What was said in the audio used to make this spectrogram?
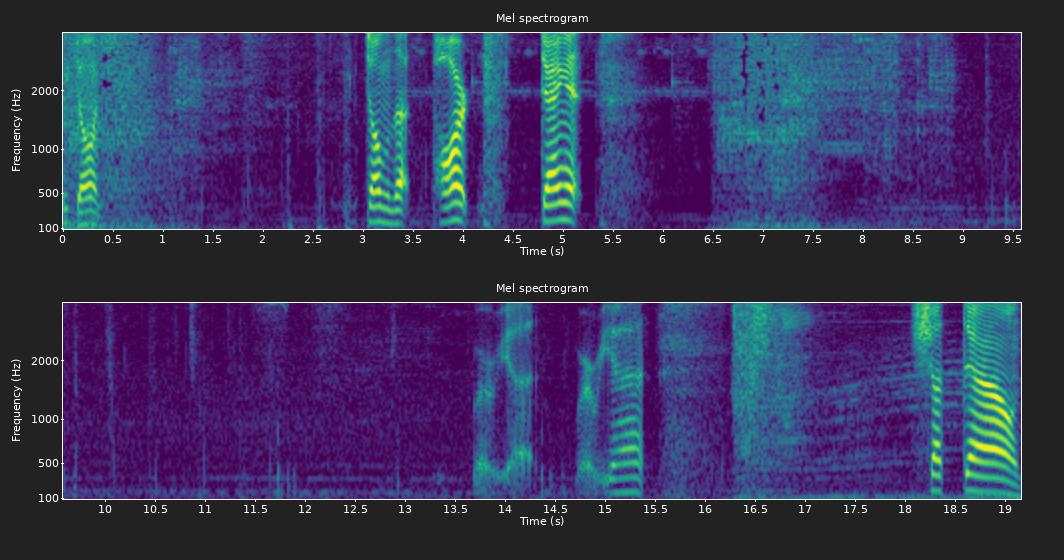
We done. We done with that part. Dang it. Where we at? Where we at? Shut down.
